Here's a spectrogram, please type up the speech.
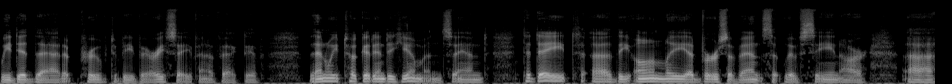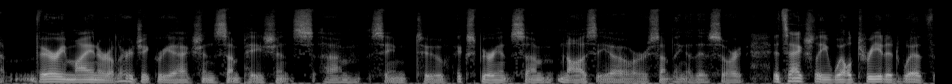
We did that. It proved to be very safe and effective. Then we took it into humans. And to date, uh, the only adverse events that we've seen are uh, very minor allergic reactions. Some patients um, seem to experience some nausea or something of this sort. It's actually well treated with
